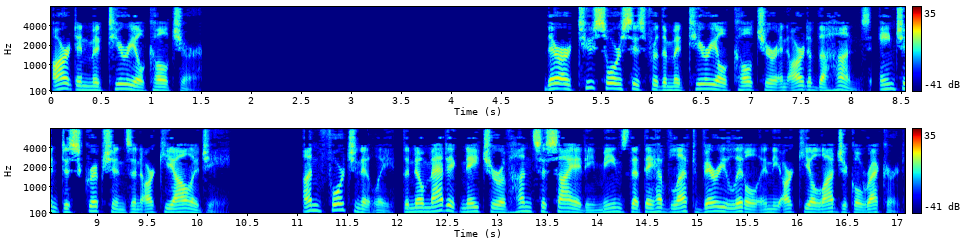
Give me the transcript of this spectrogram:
Art and material culture There are two sources for the material culture and art of the Huns, ancient descriptions and archaeology. Unfortunately, the nomadic nature of Hun society means that they have left very little in the archaeological record.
